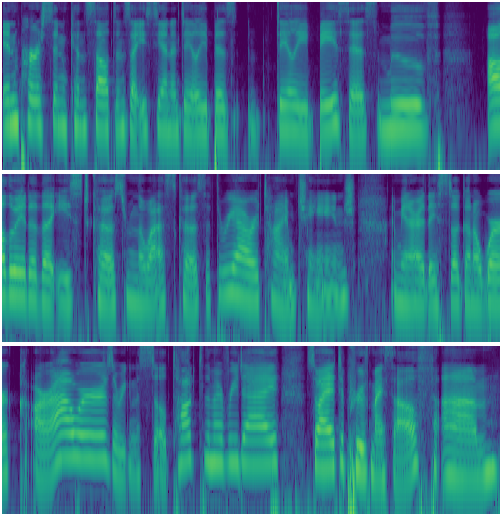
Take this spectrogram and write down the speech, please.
in-person consultants that you see on a daily biz- daily basis move all the way to the East Coast from the West Coast, a three hour time change. I mean, are they still going to work our hours? Are we going to still talk to them every day? So I had to prove myself. Um,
